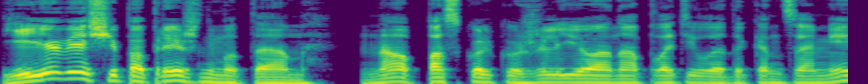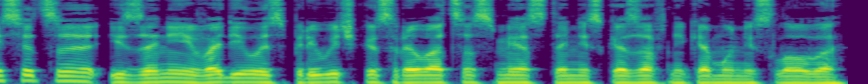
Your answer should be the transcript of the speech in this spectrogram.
Ее вещи по-прежнему там, но поскольку жилье она оплатила до конца месяца, и за ней водилась привычка срываться с места, не сказав никому ни слова,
